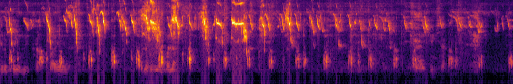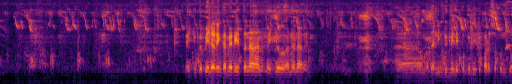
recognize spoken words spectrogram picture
Meron pa yung may crack pa yun. Wala ulo pala. So, ito isa. Medyo gabi na rin kami rito na ano, medyo ano na rin. Ah, madaling dumili pag dito para sa bundok.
